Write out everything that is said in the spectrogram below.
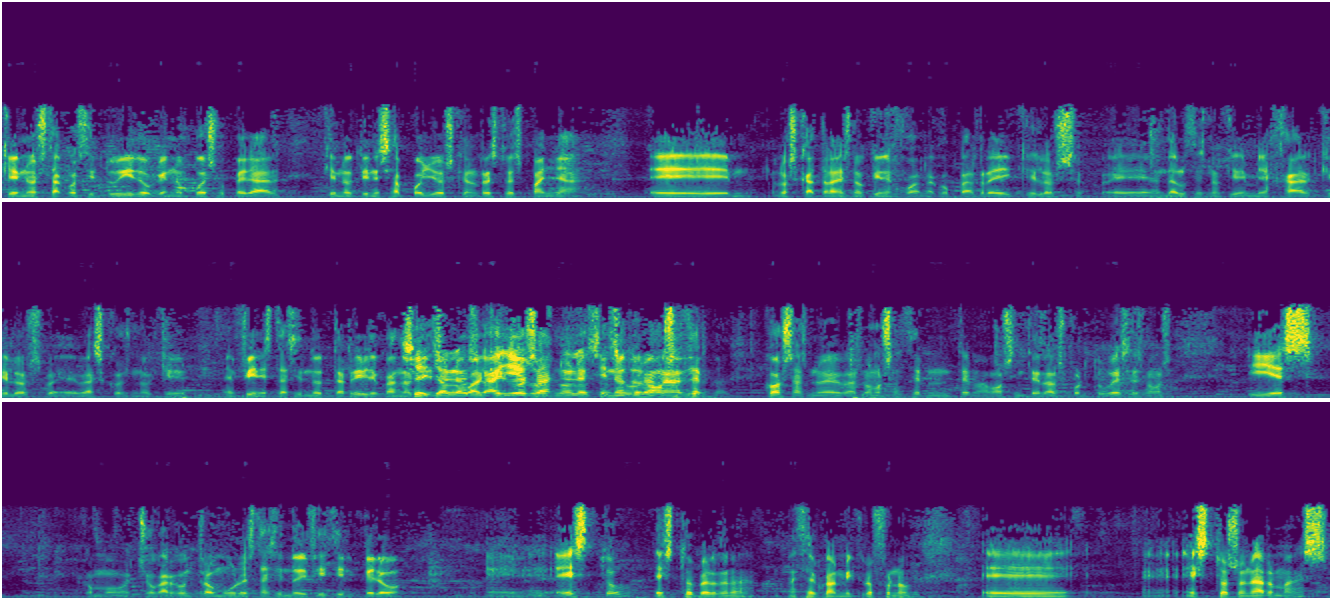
que no está constituido, que no puedes operar, que no tienes apoyos, que en el resto de España eh, los catalanes no quieren jugar la Copa del Rey, que los eh, andaluces no quieren viajar, que los eh, vascos no quieren. En fin, está siendo terrible. Cuando Sí, quieres que los cualquier cosa, no les y nosotros vamos a hacer cosas nuevas, vamos a hacer un tema, vamos a integrar a los portugueses, vamos y es como chocar contra un muro, está siendo difícil, pero eh, esto, esto, perdona, me acerco al micrófono, eh, eh, esto son armas,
